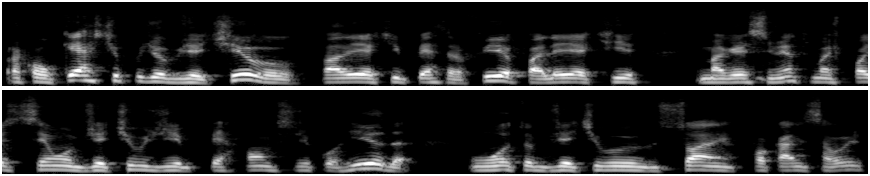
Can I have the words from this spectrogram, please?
para qualquer tipo de objetivo, falei aqui hipertrofia hipertrofia, falei aqui emagrecimento, mas pode ser um objetivo de performance de corrida, um outro objetivo só focado em saúde.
